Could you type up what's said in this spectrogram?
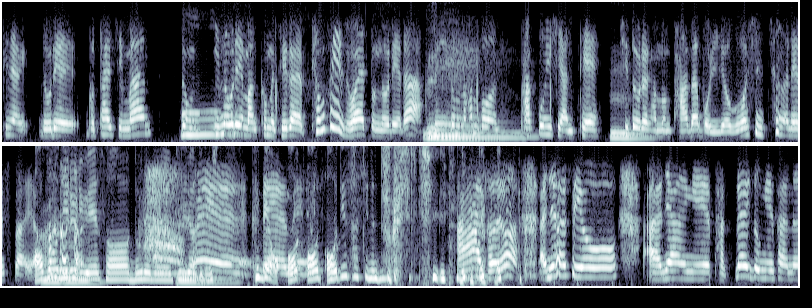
그냥 노래 못 하지만 좀 어. 이 노래만큼은 제가 평소에 좋아했던 노래라 네. 좀 한번 박군 씨한테 음. 지도를 한번 받아보려고 신청을 했어요. 어머니를 위해서 노래를 들려드리고 싶 네, 근데 네, 어, 네. 어, 어디 사시는 누구신지. 아, 저요? 안녕하세요. 안양의 박달동에 사는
